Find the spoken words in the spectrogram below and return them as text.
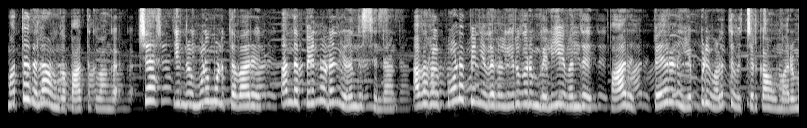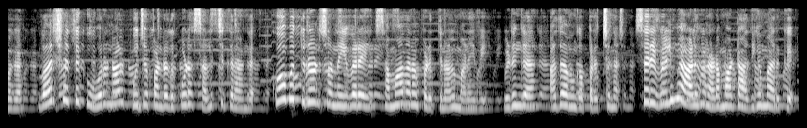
மத்ததெல்லாம் அவங்க பாத்துக்குவாங்க. ச்சே என்று முணுமுணுத்தவாறு அந்த பெண்ணுடன் எழுந்து சென்றான். அவர்கள் போன பின் இவர்கள் இருவரும் வெளியே வந்து பாரு பேரனை எப்படி வளர்த்து வச்சிருக்கா உன் மருமக? வருஷத்துக்கு ஒரு நாள் பூஜை பண்றது கூட சலிச்சுக்கிறாங்க. கோபத்துடன் சொன்ன இவரை சமாதானப்படுத்தினால் மனைவி. விடுங்க அது அவங்க பிரச்சனை. சரி வெளியே ஆளுங்க நடமாட்டம் அதிகமா இருக்கு.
